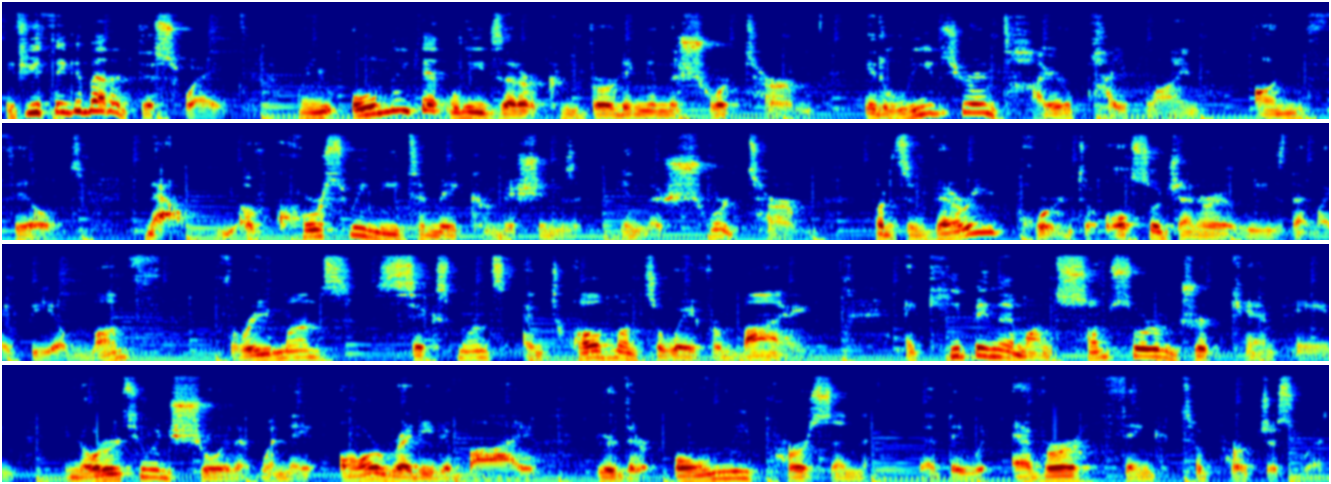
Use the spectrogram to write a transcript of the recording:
If you think about it this way, when you only get leads that are converting in the short term, it leaves your entire pipeline unfilled. Now, of course, we need to make commissions in the short term, but it's very important to also generate leads that might be a month, three months, six months, and 12 months away from buying and keeping them on some sort of drip campaign in order to ensure that when they are ready to buy, you're their only person that they would ever think to purchase with.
